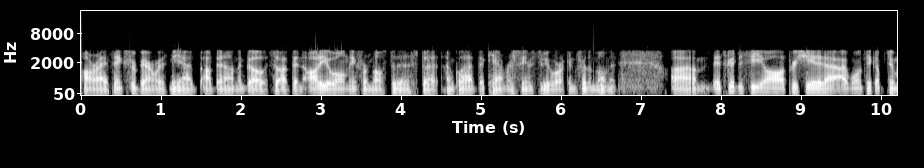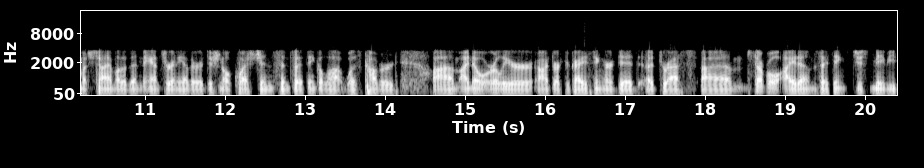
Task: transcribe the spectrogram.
All right, thanks for bearing with me. I've, I've been on the go, so I've been audio only for most of this, but I'm glad the camera seems to be working for the moment. Um, it's good to see you all. Appreciate it. I, won't take up too much time other than answer any other additional questions since I think a lot was covered. Um, I know earlier uh, Director Guissinger did address um, several items. I think just maybe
